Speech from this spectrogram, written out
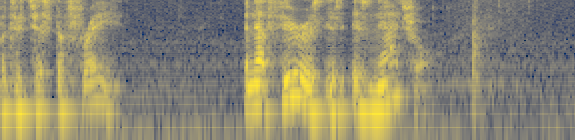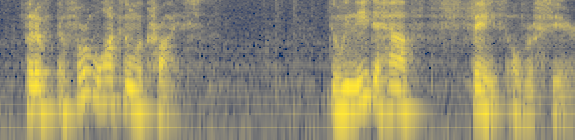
But they're just afraid. And that fear is, is, is natural. But if, if we're walking with Christ, then we need to have faith over fear.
